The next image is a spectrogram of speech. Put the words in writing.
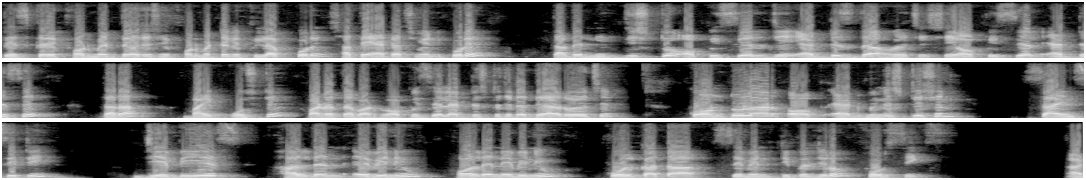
প্রেসক্রাইব ফরম্যাট দেওয়া আছে, সেই ফরম্যাটটাকে ফিল করে, সাথে অ্যাটাচমেন্ট করে তাদের নির্দিষ্ট অফিসিয়াল যে অ্যাড্রেস দেওয়া হয়েছে, সেই অফিসিয়াল অ্যাড্রেসে তারা বাই পোস্টে পাঠাতে পারবে। অফিসিয়াল অ্যাড্রেসটা যেটা দেওয়া রয়েছে controller of administration science city JBS Haldane avenue, Haldane avenue, Kolkata seven triple zero four six. আর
